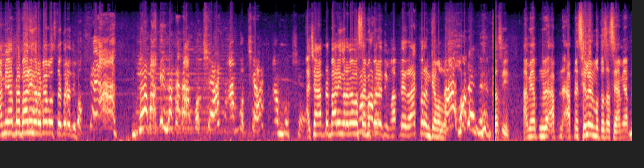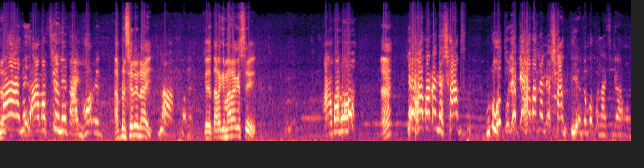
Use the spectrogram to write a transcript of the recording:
আমি আপনার বাড়ি ঘরের ব্যবস্থা করে দিব। আচ্ছা আপনার বাড়ি ঘরের ব্যবস্থা আমি করে আপনি রাগ করেন কেমন আমি আপনার আপনার ছেলের মতো চাচি আমি আপনার আমার ছেলে নাই, আপনার ছেলে নাই? না, তারা কি মারা গেছে? আবারও? হ্যাঁ? টেহা শাক, রুহু তুলে টেহা বানানে শাক দিয়ে দেবো বলাইছি এখন।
